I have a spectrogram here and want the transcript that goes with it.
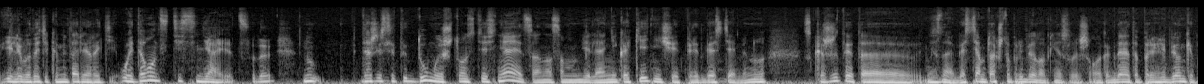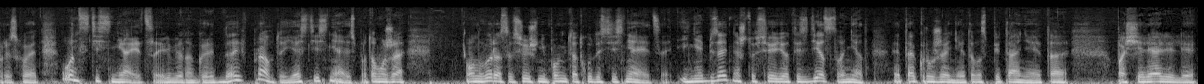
или вот эти комментарии ради, ой, да он стесняется, да. Ну, даже если ты думаешь, что он стесняется, а на самом деле, не кокетничает перед гостями, ну, скажи ты это, не знаю, гостям так, чтобы ребенок не слышал. А когда это при ребенке происходит, он стесняется, и ребенок говорит, да и вправду, я стесняюсь. Потом уже он вырос и все еще не помнит, откуда стесняется. И не обязательно, что все идет из детства, нет. Это окружение, это воспитание, это поощряли ли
